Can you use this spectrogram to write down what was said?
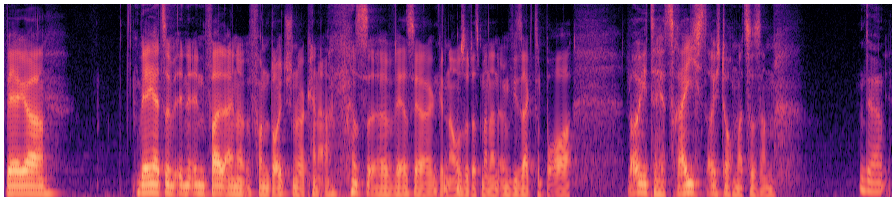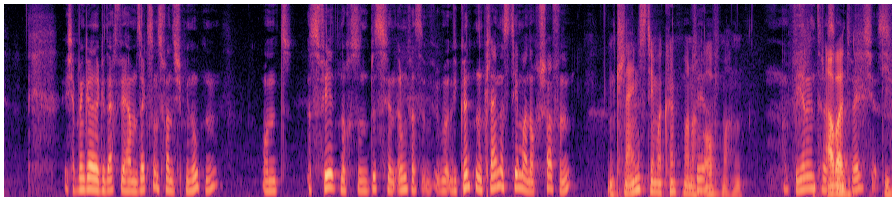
Wäre ja Wäre jetzt in, in Fall einer von Deutschen oder keine Ahnung was, äh, wäre es ja genauso, dass man dann irgendwie sagt, so, boah, Leute, jetzt reicht euch doch mal zusammen. Ja. Ich habe mir gerade gedacht, wir haben 26 Minuten und es fehlt noch so ein bisschen irgendwas. Wir könnten ein kleines Thema noch schaffen. Ein kleines Thema könnte man noch Wär, aufmachen. Wäre interessant, Aber welches. Die,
